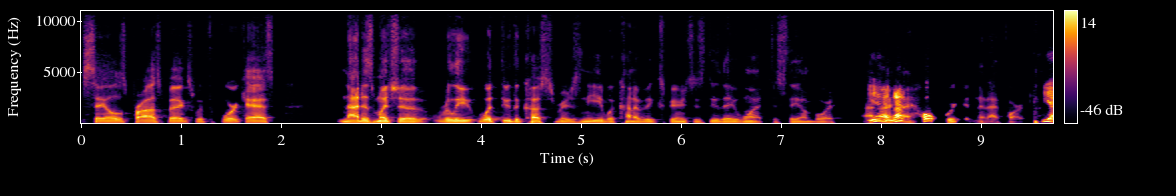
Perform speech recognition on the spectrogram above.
sales prospects with the forecast, not as much a really what do the customers need, what kind of experiences do they want to stay on board. Yeah, I, I, hope we're getting to that part. Yeah,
